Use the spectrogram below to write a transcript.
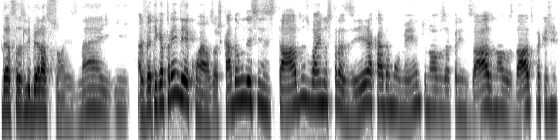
dessas liberações, né? E a gente vai ter que aprender com elas. Acho que cada um desses estados vai nos trazer a cada momento novos aprendizados, novos dados para que a gente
